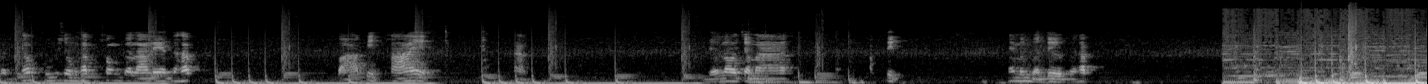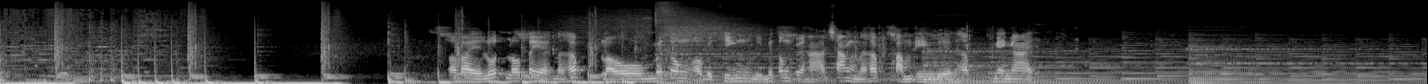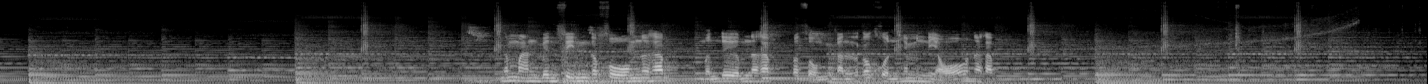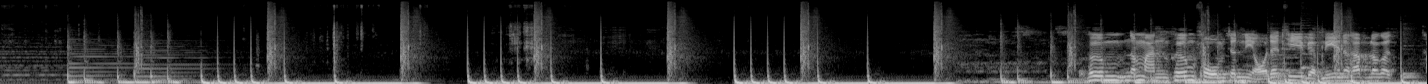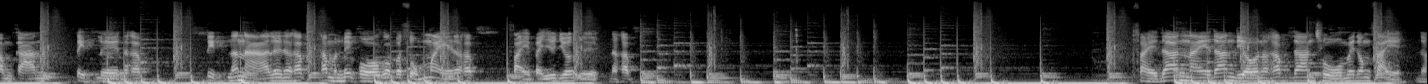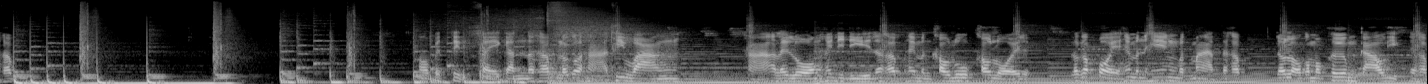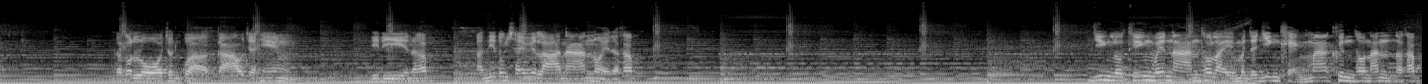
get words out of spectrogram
สวัสดีครับคุณผู้ชมครับช่องกาลาเลนนะครับ ฝาปิดท้าย เดี๋ยวเราจะมาติด ให้มันเหมือนเดิมนะครับอะไรรถเราแตกนะครับ เราไม่ต้องเอาไปทิ้งหรือไม่ต้องไปหาช่างนะครับทำเองเลยนะครับ ง่าย ๆ น้ำมันเบนซินกับโฟมนะครับ เหมือนเดิมนะครับ ผสมกันแล้วก็คนให้มันเหนียวนะครับเพิ่มน้ำมันเพิ่มโฟมจนเหนียวได้ที่แบบนี้นะครับ แล้วก็ทำการติดเลยนะครับ ติดหนาๆเลยนะครับ ถ้ามันไม่พอก็ผสมใหม่นะครับ ใส่ไปเยอะๆเลยนะครับ ใส่ด้านในด้านเดียวนะครับ ด้านโชว์ไม่ต้องใส่นะครับเอาไปติดใส่กันนะครับ แล้วก็หาที่วางหาอะไรรองให้ดีๆนะครับ ให้มันเข้ารูปเข้ารอยเลย แล้วก็ปล่อยให้มันแห้งหมาดๆนะครับ แล้วเราก็มาเพิ่มกาวอีกนะครับ แล้วก็รอจนกว่ากาวจะแห้ง ดีๆนะครับ อันนี้ต้องใช้เวลานานหน่อยนะครับ ยิ่งเราทิ้งไว้นานเท่าไหร่ มันจะยิ่งแข็งมากขึ้นเท่านั้นนะครับ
